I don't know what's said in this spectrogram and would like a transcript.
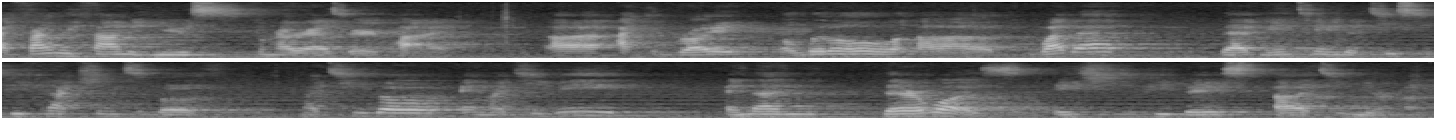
I finally found a use for my Raspberry Pi. I could write a little web app that maintained a TCP connection to both my TiVo and my TV, and then there was, HTTP-based uh, TV remote.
